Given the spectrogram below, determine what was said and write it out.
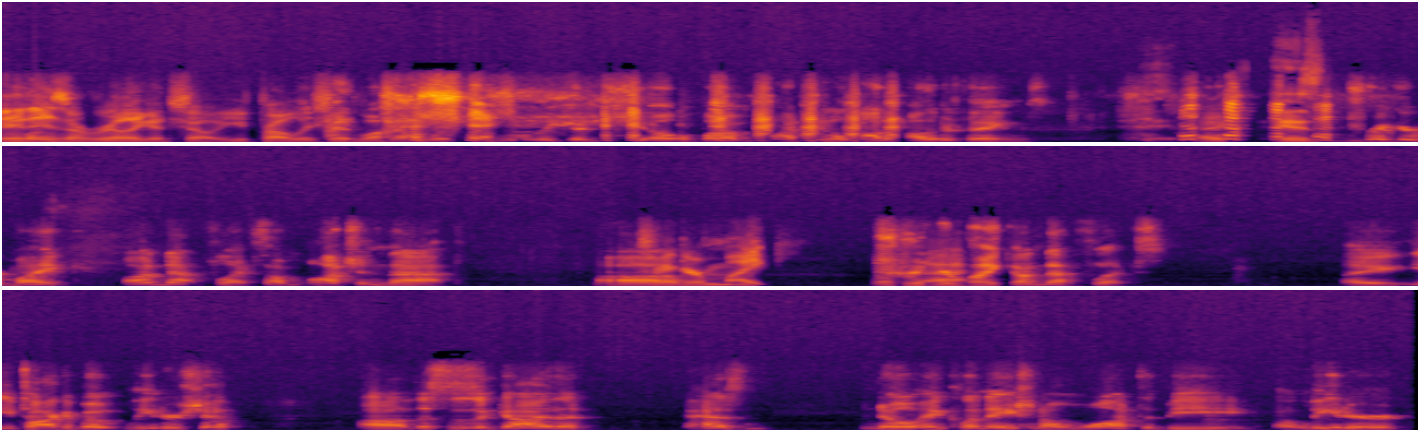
It But- is a really good show. You probably should I know watch it's it. a really good show, but I'm watching a lot of other things. Like It is Trigger Mike on Netflix. I'm watching that. Um, Trigger Mike. What's Trigger that? Mike on Netflix. Like, you talk about leadership. Uh, this is a guy that has no inclination on want to be a leader,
